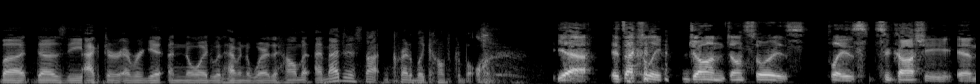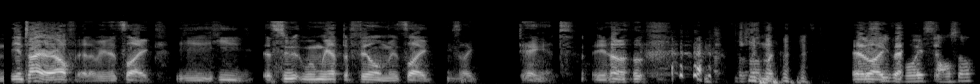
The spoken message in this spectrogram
But does the actor ever get annoyed with having to wear the helmet? I imagine it's not incredibly comfortable. Yeah, it's actually John John Soares plays Sukashi and the entire outfit. I mean, it's like he he as soon as when we have to film, it's like he's like, dang it, you know. and Is he like the that, voice also?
